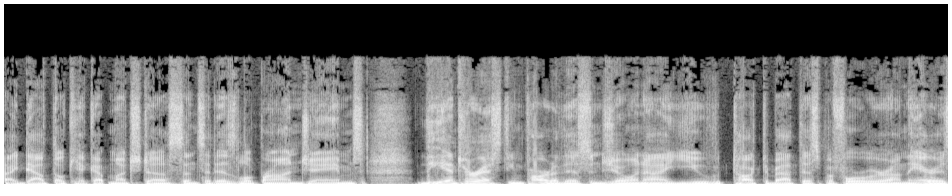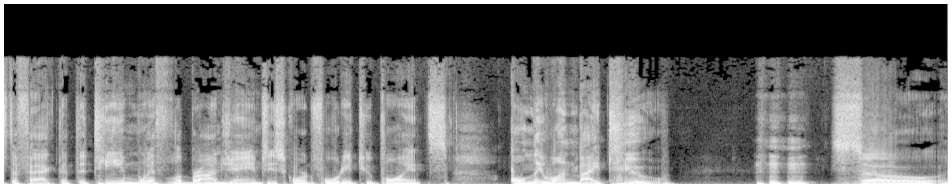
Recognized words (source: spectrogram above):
I doubt they'll kick up much dust since it is LeBron James. The interesting part of this, and Joe and I, you talked about this before we were on the air, is the fact that the team with LeBron James, he scored 42 points, only won by two. so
